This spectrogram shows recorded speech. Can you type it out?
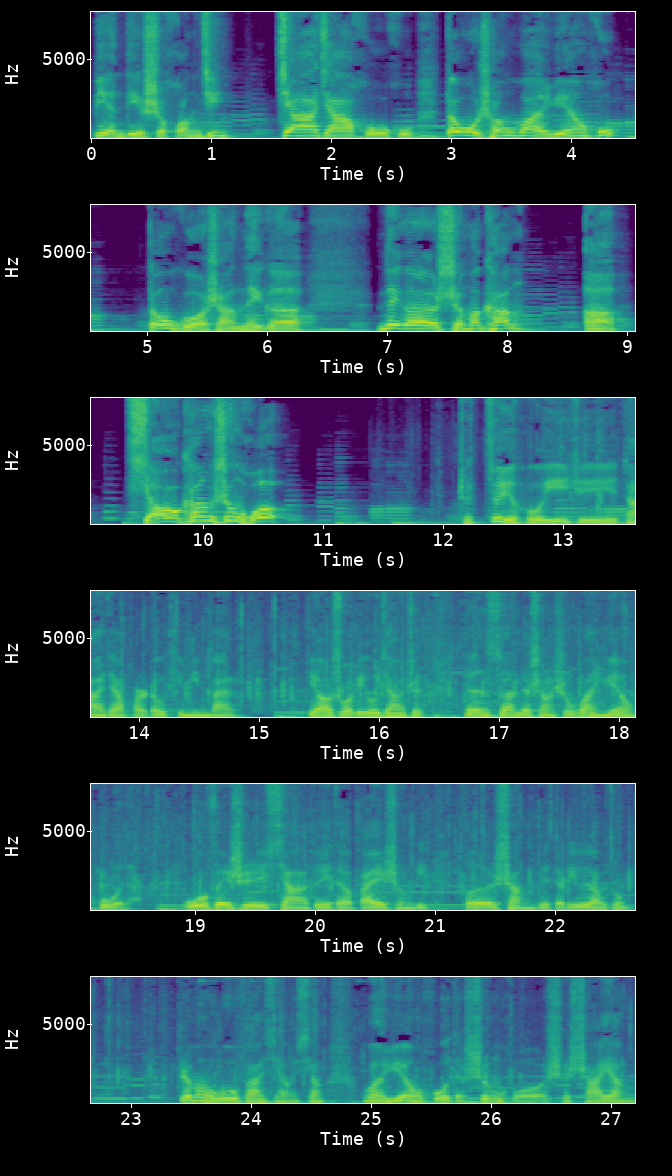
遍地是黄金，家家户户都成万元户，都过上那个那个什么康啊小康生活。这最后一句大家伙都听明白了。要说刘家镇能算得上是万元户的，无非是下队的白胜利和上队的刘耀宗。人们无法想象万元户的生活是啥样的，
